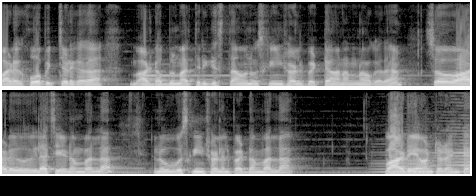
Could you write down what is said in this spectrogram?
వాడికి హోప్ ఇచ్చాడు కదా ఆ డబ్బులు మాకు తిరిగిస్తాము నువ్వు స్క్రీన్ షాట్లు పెట్టి అని అన్నావు కదా. సో వాడు ఇలా చేయడం వల్ల నువ్వు స్క్రీన్ షాట్లను పెట్టడం వల్ల వాడు ఏమంటాడంటే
